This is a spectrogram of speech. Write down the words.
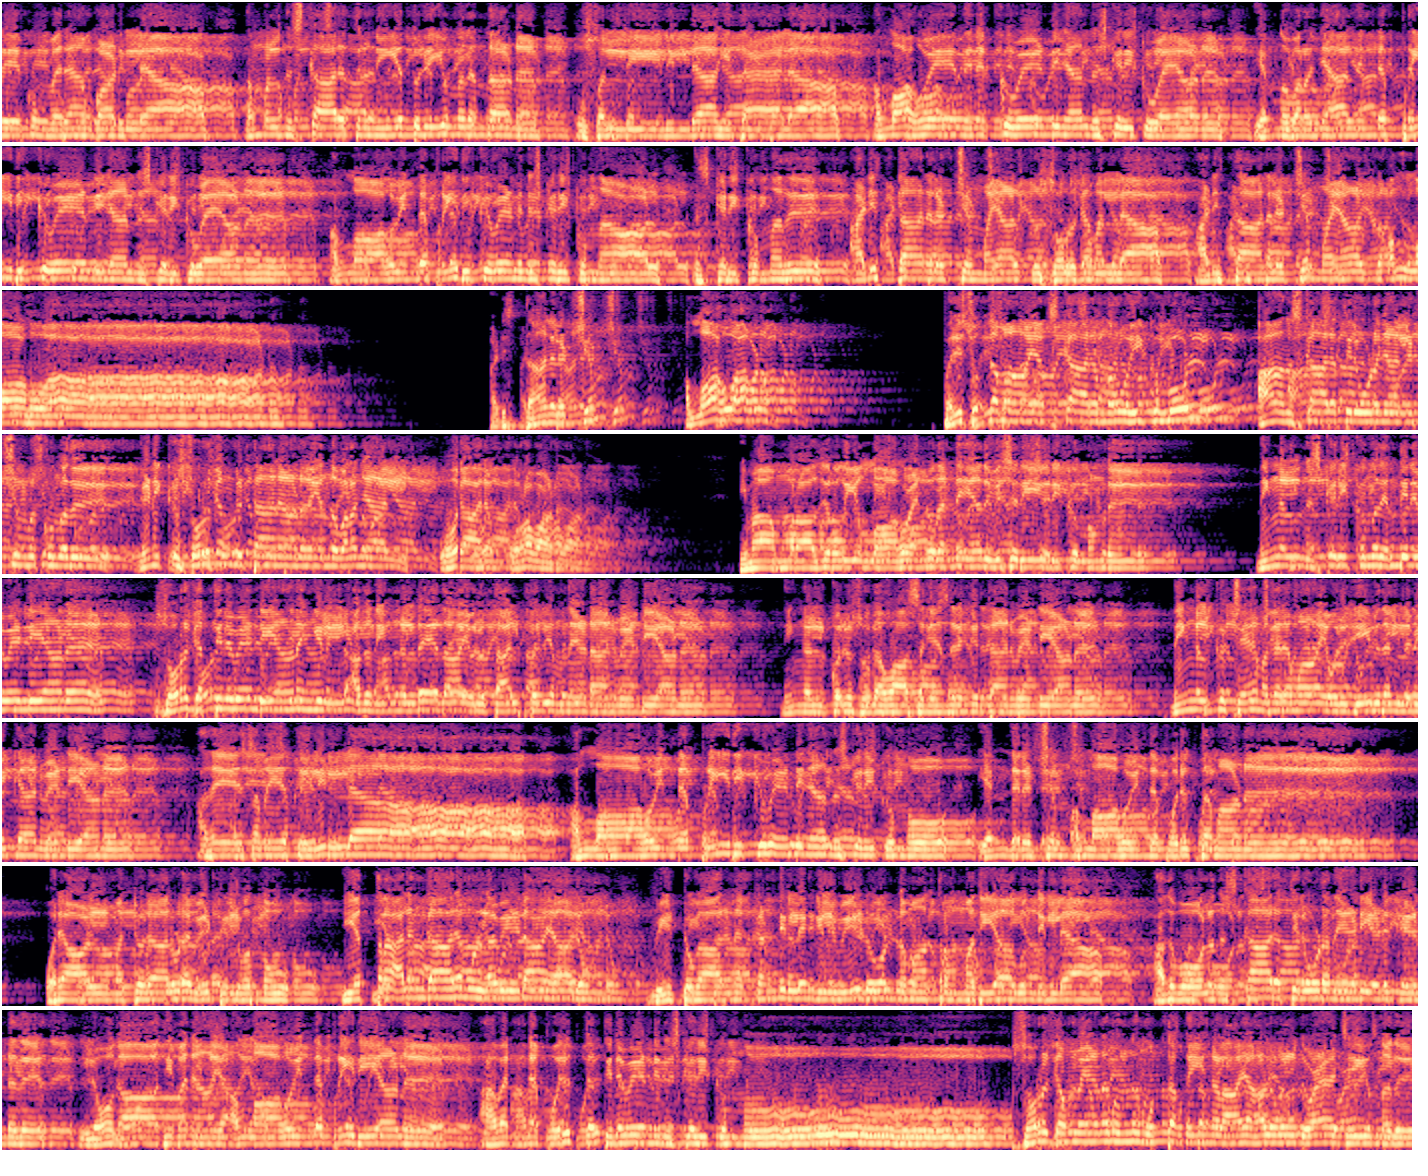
താല്പര്യത്തിലേക്കും വരാൻ പാടില്ല. നമ്മൾ നിസ്കാരത്തിന് നീയത്തു ചെയ്യുന്നത് എന്താണ്? അള്ളാഹുവേ നിനക്ക് വേണ്ടി ഞാൻ നിസ്കരിക്കുകയാണ് എന്ന് പറഞ്ഞാൽ നിന്റെ പ്രീതിക്ക് വേണ്ടി ഞാൻ നിസ്കരിക്കുകയാണ്. അള്ളാഹുവിന്റെ പ്രീതിക്ക് വേണ്ടി നിസ്കരിക്കുന്ന ആൾ നിസ്കരിക്കുന്നത് അടിസ്ഥാന ലക്ഷ്യം അയാൾക്ക് സ്വർഗമല്ല അടിസ്ഥാന ലക്ഷ്യം അയാൾക്ക് അള്ളാഹുവാണ് അടിസ്ഥാന ലക്ഷ്യം അള്ളാഹു ആവണം. പരിശുദ്ധമായ നിസ്കാരം നിർവഹിക്കുമ്പോൾ ആ നിസ്കാരത്തിലൂടെ ഞാൻ ലക്ഷ്യം വെക്കുന്നത് എനിക്ക് സ്വർഗം കിട്ടാനാണ് എന്ന് പറഞ്ഞാൽ ഓകാരം കുറവാണ്. ഇമാം തന്നെ അത് വിശദീകരിക്കുന്നുണ്ട്. നിങ്ങൾ നിഷ്കരിക്കുന്നത് എന്തിനു വേണ്ടിയാണ്? സ്വർഗത്തിന് വേണ്ടിയാണെങ്കിൽ അത് നിങ്ങളുടേതായ ഒരു താല്പര്യം നേടാൻ വേണ്ടിയാണ്. നിങ്ങൾക്കൊരു സുഖവാസ കേന്ദ്രം കിട്ടാൻ വേണ്ടിയാണ്. നിങ്ങൾക്ക് ക്ഷേമകരമായ ഒരു ജീവിതം ലഭിക്കാൻ വേണ്ടിയാണ്. അതേ സമയത്ത് ലില്ല അള്ളാഹുവിന്റെ പ്രീതിക്ക് വേണ്ടി ഞാൻ നിഷ്കരിക്കുന്നു എന്റെ ലക്ഷ്യം അള്ളാഹുവിന്റെ പൊരുത്തമാണ്. ഒരാൾ മറ്റൊരാളുടെ വീട്ടിൽ വന്നു. എത്ര അലങ്കാരമുള്ള വീടായാലും വീട്ടുകാരനെ കണ്ടില്ലെങ്കിൽ വീട് കൊണ്ട് മാത്രം മതിയാകുന്നില്ല. അതുപോലെ നിസ്കാരത്തിലൂടെ നേടിയെടുക്കേണ്ടത് ലോകാധിപനായ അള്ളാഹുവിന്റെ പ്രീതിയാണ്. അവന്റെ പൊരുത്തത്തിന് വേണ്ടി നിസ്കരിക്കുന്നു. സ്വർഗം വേണമെന്ന് മുത്തക്കൈങ്ങളായ ആളുകൾ ദ്വാ ചെയ്യുന്നത്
